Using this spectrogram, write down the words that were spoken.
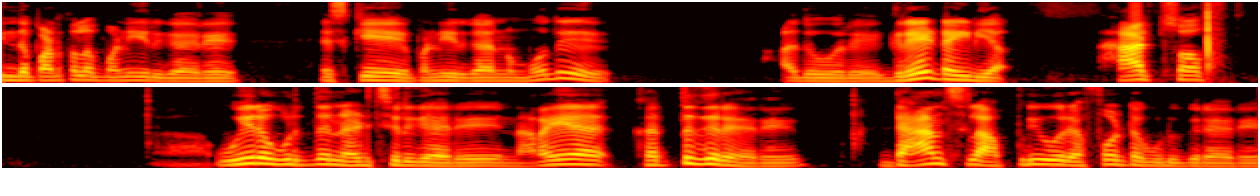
இந்த படத்தில் பண்ணியிருக்காரு. எஸ்கே பண்ணியிருக்காருன்னும் போது அது ஒரு கிரேட் ஐடியா ஹேட்ஸ் ஆஃப் உயிரை கொடுத்து நடிச்சிருக்காரு. நிறைய கற்றுக்கிறாரு டான்ஸில் அப்படி ஒரு எஃபர்ட்டை கொடுக்குறாரு.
